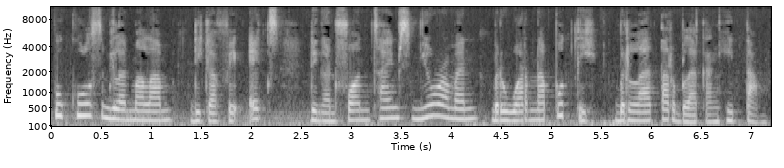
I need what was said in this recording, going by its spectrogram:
pukul 9 malam di Cafe X dengan font Times New Roman berwarna putih berlatar belakang hitam.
